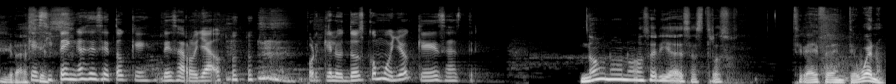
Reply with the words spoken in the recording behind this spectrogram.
Gracias. que sí tengas ese toque desarrollado. Porque los dos como yo, qué desastre. No, no, no sería desastroso. Sería diferente. Bueno,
